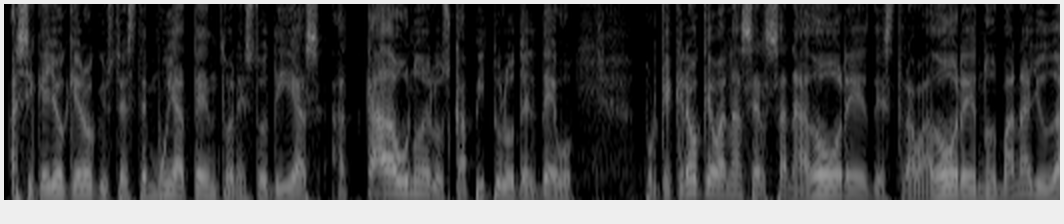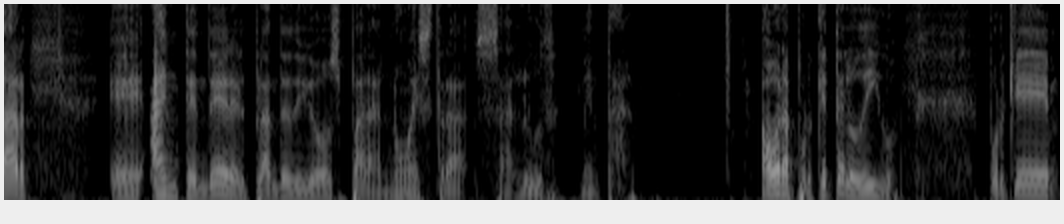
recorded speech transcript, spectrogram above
Así que yo quiero que usted esté muy atento en estos días a cada uno de los capítulos del Devo, porque creo que van a ser sanadores, destrabadores, nos van a ayudar eh, a entender el plan de Dios para nuestra salud mental. Ahora, ¿por qué te lo digo? Porque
